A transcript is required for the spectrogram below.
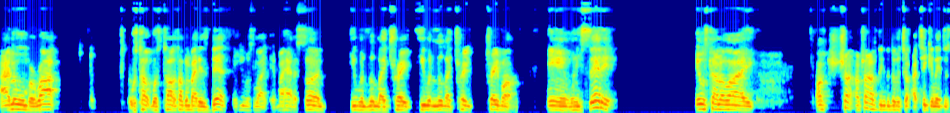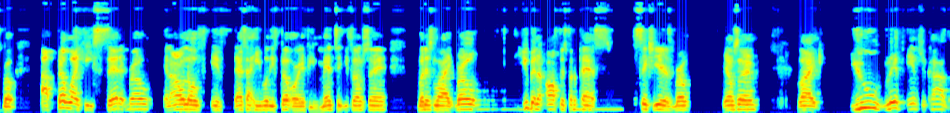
I remember when Barack was talk was talk, talking about his death, and he was like, if I had a son, he would look like Trey. He would look like Trey Trayvon. And when he said it, it was kind of like I'm trying. I'm trying to think of to articulate this, bro. I felt like he said it, bro, and I don't know if, if that's how he really felt or if he meant it. You feel what I'm saying? But it's like, bro, you've been in office for the past six years, bro. You know what I'm saying? Like, you lived in Chicago.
